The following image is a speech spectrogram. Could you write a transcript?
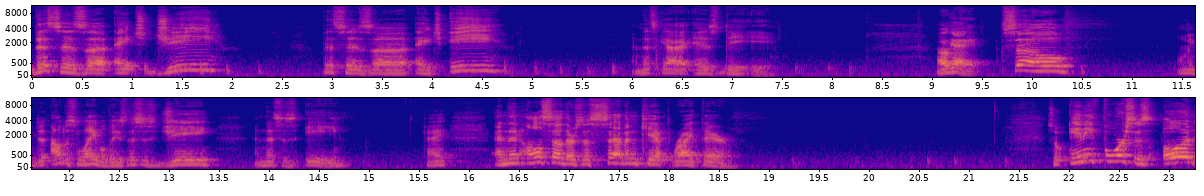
this is uh, HG. This is uh, HE. And this guy is DE. Okay, so let me, do, I'll just label these. This is G and this is E okay? And then also there's a seven kip right there. So any forces on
